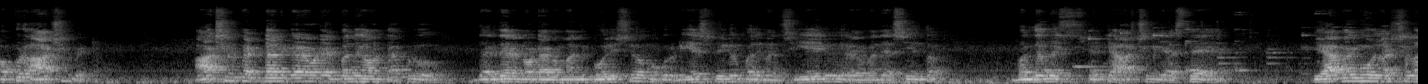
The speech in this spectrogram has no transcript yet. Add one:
అప్పుడు ఆక్షన్ పెట్టాం. ఆక్షన్ పెట్టడానికి కూడా ఇబ్బందిగా ఉంటే అప్పుడు దగ్గర నూట యాభై మంది పోలీసులు ముగ్గురు డిఎస్పీలు పది మంది సిఐలు ఇరవై మంది ఎస్సీలతో బందోబస్తు పెట్టి ఆక్షన్ చేస్తే యాభై మూడు లక్షల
